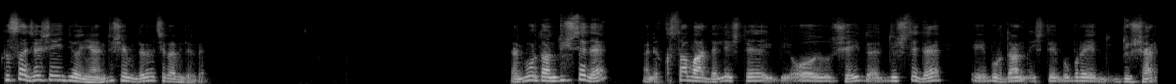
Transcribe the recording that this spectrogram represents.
Kısaca şey diyor yani düşebilir de çıkabilir de. Yani buradan düşse de hani kısa vadeli işte bir o şey düşse de e, buradan işte bu buraya düşer.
